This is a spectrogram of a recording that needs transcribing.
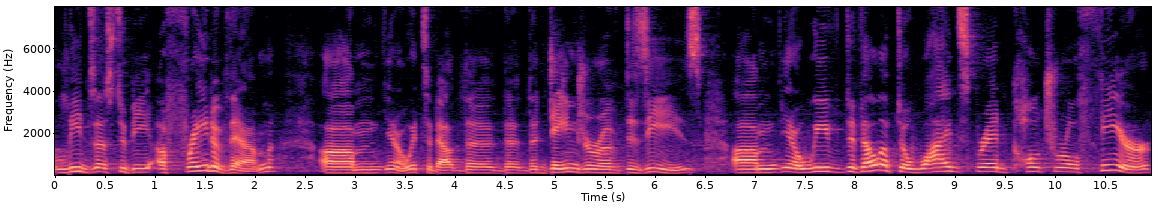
leads us to be afraid of them, um, you know, it's about the, the, the danger of disease. Um, you know, we've developed a widespread cultural fear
